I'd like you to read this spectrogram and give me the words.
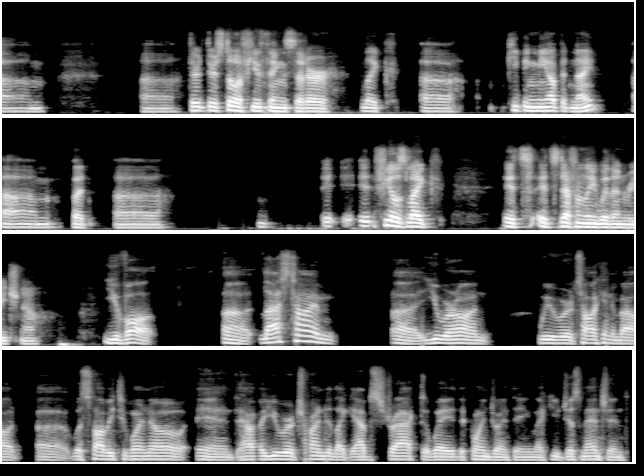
Um, uh, there, there's still a few things that are like uh, keeping me up at night, um, but uh, it, it feels like it's it's definitely within reach now. Yuval, uh, last time uh, you were on, we were talking about uh, Wasabi 2.0 and how you were trying to like abstract away the CoinJoin thing, like you just mentioned,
